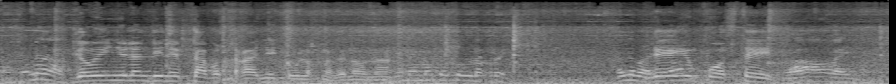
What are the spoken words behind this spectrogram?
Kasya na. Gawin nyo lang din eh, tapos saka nyo itulak na gano'n ha. Hindi na matutulak rin. Ano ba? Hindi, yung poste. Ah, okay.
